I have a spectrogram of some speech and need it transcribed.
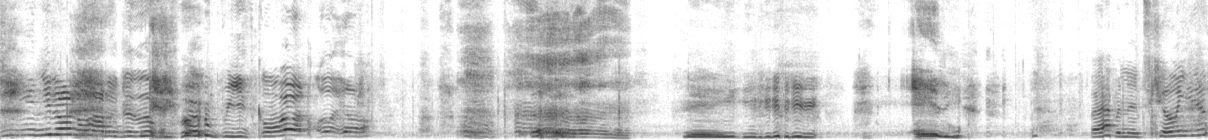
You don't know how to do the burpees. Come on. Eighty. What happened? It's killing you?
